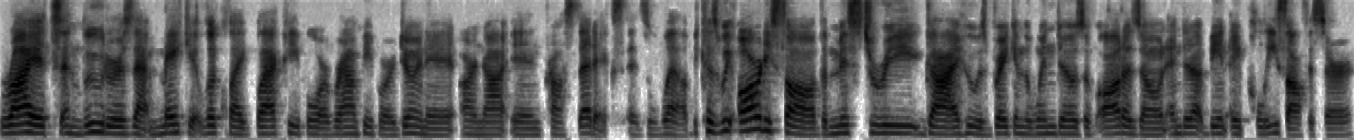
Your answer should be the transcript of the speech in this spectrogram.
riots and looters that make it look like black people or brown people are doing it are not in prosthetics as well because we already saw the mystery guy who was breaking the windows of AutoZone ended up being a police officer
